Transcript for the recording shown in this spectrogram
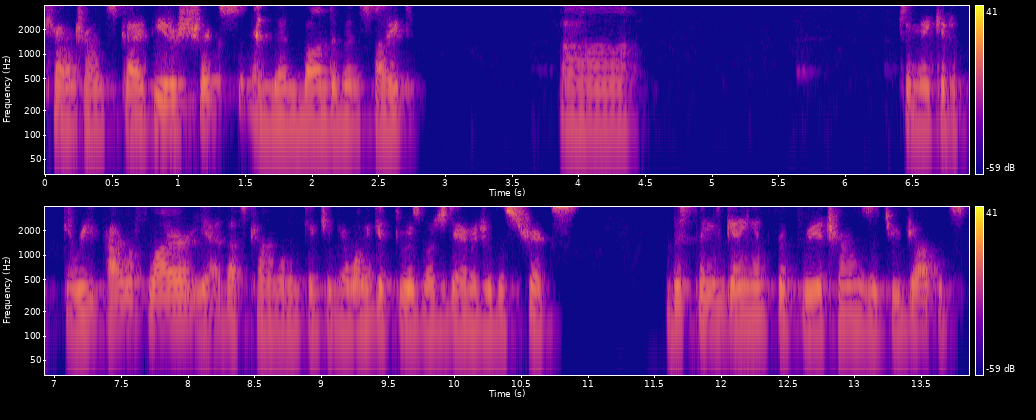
counter on Sky Theater Strix and then Bond of Insight uh, to make it a three power flyer. Yeah, that's kind of what I'm thinking. I want to get through as much damage with the Strix. This thing's getting in for three Eternals, a two drop. It's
